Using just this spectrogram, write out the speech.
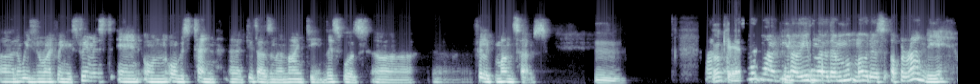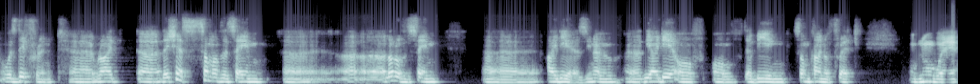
Norwegian right-wing extremist in on August 10, 2019. This was Philip Manshaus. Mm. Okay. you know, even though their modus operandi was different, uh, right? Uh, they share some of the same, uh, a lot of the same uh, ideas. You know, uh, the idea of of there being some kind of threat of Norway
